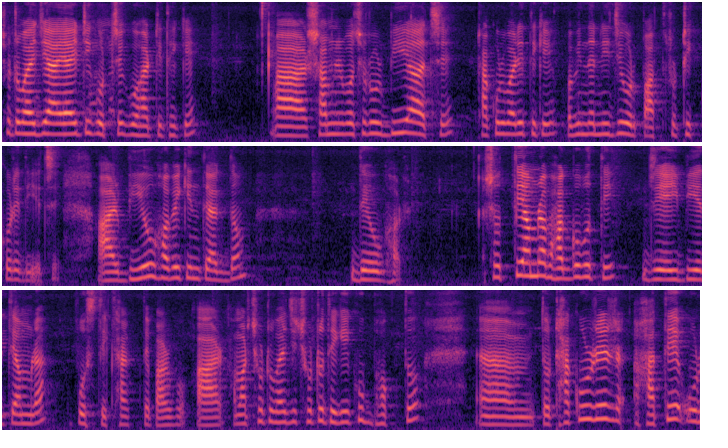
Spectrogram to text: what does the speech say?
ছোট যে আইআইটি করছে গুয়াহাটি থেকে, আর সামনের বছর ওর বিয়ে আছে ঠাকুর বাড়ি থেকে। অবিন্দা নিজে ওর পাত্র ঠিক করে দিয়েছে। আর বিয়েও হবে কিন্তু একদম দেওঘর। সত্যি আমরা ভাগ্যবতী যে এই বিয়েতে আমরা উপস্থিত থাকতে পারব। আর আমার ছোট ভাইজি ছোট থেকে খুব ভক্ত তো ঠাকুরের হাতে ওর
